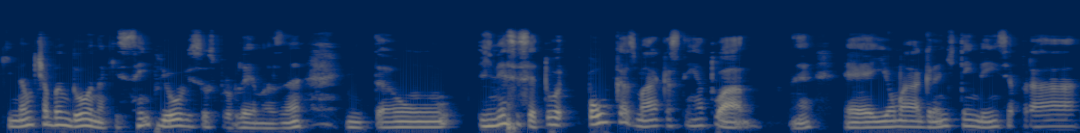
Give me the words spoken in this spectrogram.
que não te abandona, que sempre ouve seus problemas, né? Então, e nesse setor poucas marcas têm atuado, né? É, e é uma grande tendência para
